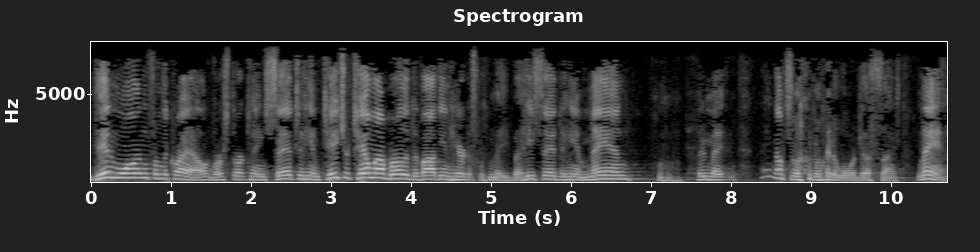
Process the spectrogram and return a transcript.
Then one from the crowd, verse 13, said to him, Teacher, tell my brother to divide the inheritance with me. But he said to him, Man, who made, ain't not the way the Lord does things. Man,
